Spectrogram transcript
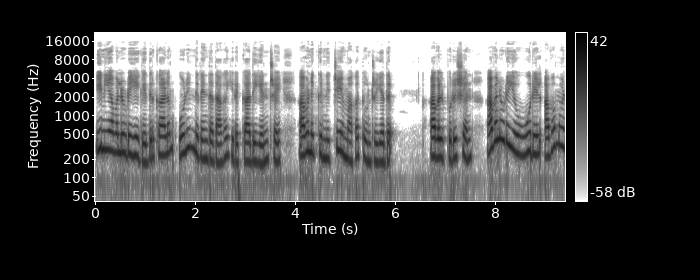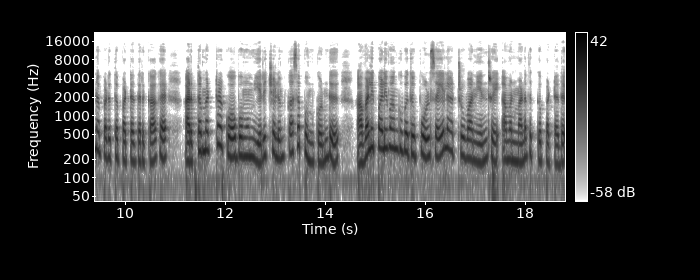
இனி அவளுடைய எதிர்காலம் ஒளி நிறைந்ததாக இருக்காது என்றே அவனுக்கு நிச்சயமாக தோன்றியது. அவள் புருஷன் அவளுடைய ஊரில் அவமானப்படுத்தப்பட்டதற்காக அர்த்தமற்ற கோபமும் எரிச்சலும் கசப்பும் கொண்டு அவளை பழிவாங்குவது போல் செயலாற்றுவான் என்றே அவன் மனதுக்கு பட்டது.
